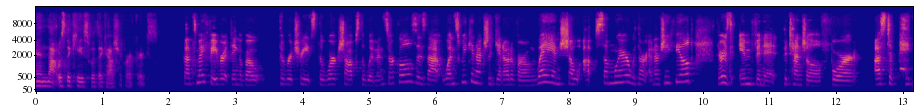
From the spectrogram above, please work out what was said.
And that was the case with Akashic Records. That's my favorite thing about the retreats, the workshops, the women's circles is that once we can actually get out of our own way and show up somewhere with our energy field, there is infinite potential for us to pick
